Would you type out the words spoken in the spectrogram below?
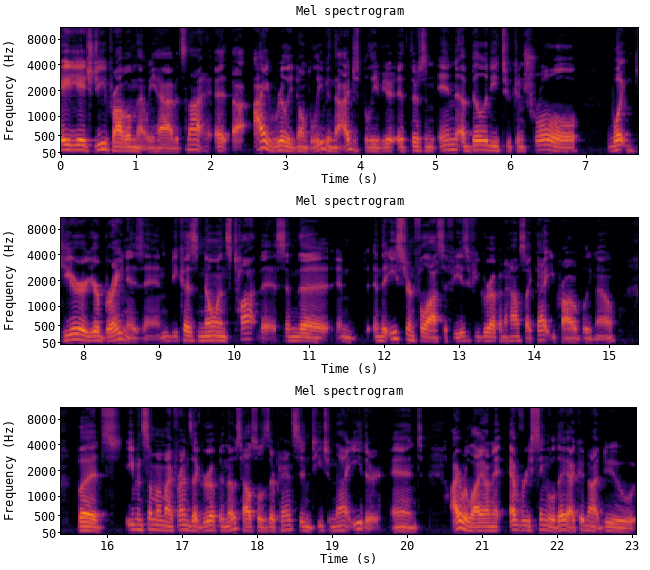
ADHD problem that we have. It's not. It, I really don't believe in that. I just believe you, if there's an inability to control what gear your brain is in because no one's taught this. And the in in the Eastern philosophies, if you grew up in a house like that, you probably know. But even some of my friends that grew up in those households, their parents didn't teach them that either. And I rely on it every single day. I could not do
